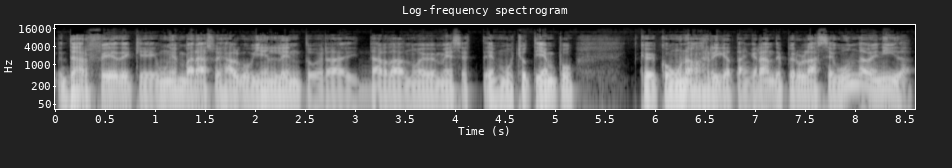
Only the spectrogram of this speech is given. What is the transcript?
dar fe de que un embarazo es algo bien lento, ¿verdad? Y tarda nueve meses, es mucho tiempo que con una barriga tan grande. Pero la segunda venida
